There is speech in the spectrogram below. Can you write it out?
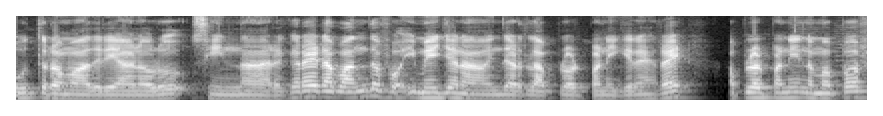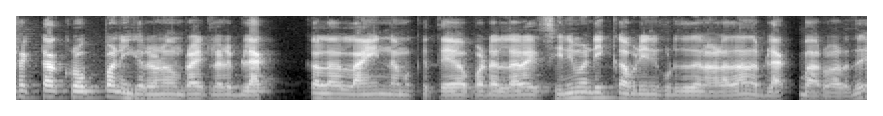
ஊற்றுற மாதிரியான ஒரு சீன் தான் இருக்குது ரைட் அப்போ அந்த இமேஜை நான் இந்த இடத்துல அப்லோட் பண்ணிக்கிறேன். ரைட் அப்லோட் பண்ணி நம்ம பர்ஃபெக்டாக க்ரோப் பண்ணிக்கிறோம் ரைட் இல்லாட்டி பிளாக் கலர் லைன் நமக்கு தேவைப்படலை. ரைட் சினிமெட்டிக் அப்படின்னு கொடுத்ததுனால தான் அந்த பிளாக் பார் வருது.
